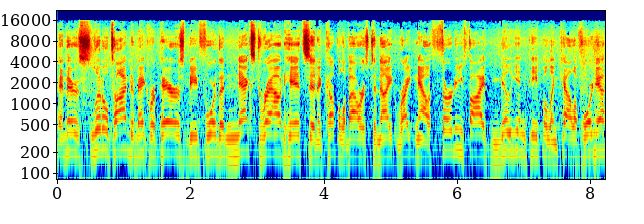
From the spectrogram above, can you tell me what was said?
And there's little time to make repairs before the next round hits in a couple of hours tonight. Right now, 35 million people in California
